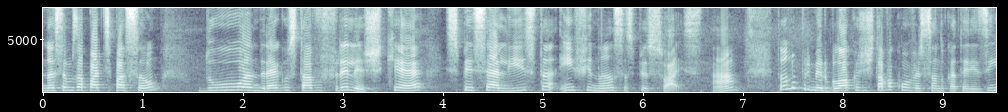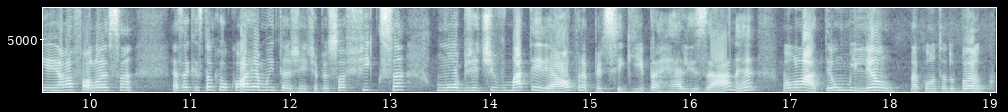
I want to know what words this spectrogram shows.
Nós temos a participação do André Gustavo Freles, que é especialista em finanças pessoais. Tá? Então, no primeiro bloco, a gente estava conversando com a Terezinha e ela falou essa, essa questão que ocorre a muita gente. A pessoa fixa um objetivo material para perseguir, para realizar, né? Vamos lá, ter um milhão na conta do banco.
